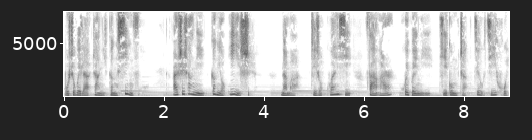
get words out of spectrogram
不是为了让你更幸福，而是让你更有意识，那么这种关系反而会为你提供拯救机会。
